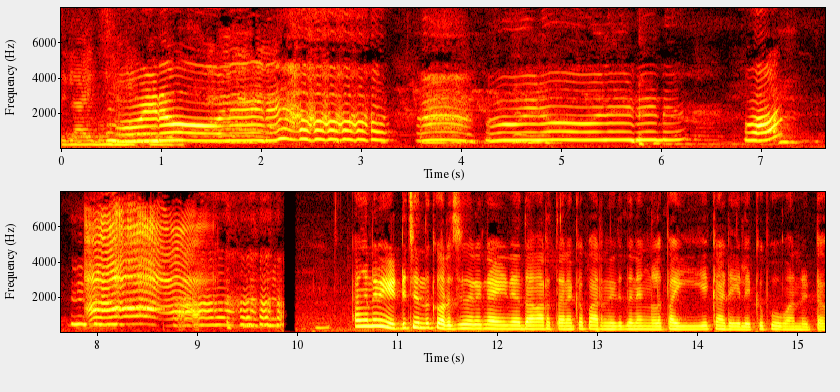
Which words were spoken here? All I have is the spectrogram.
എനിക്ക് അങ്ങനെ വീട്ടിൽ ചെന്ന് കുറച്ച് നേരം കഴിഞ്ഞ് അതാ വർത്താനൊക്കെ പറഞ്ഞിരുന്ന് ഞങ്ങൾ പയ്യെ കടയിലേക്ക് പോവാണ് കേട്ടോ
